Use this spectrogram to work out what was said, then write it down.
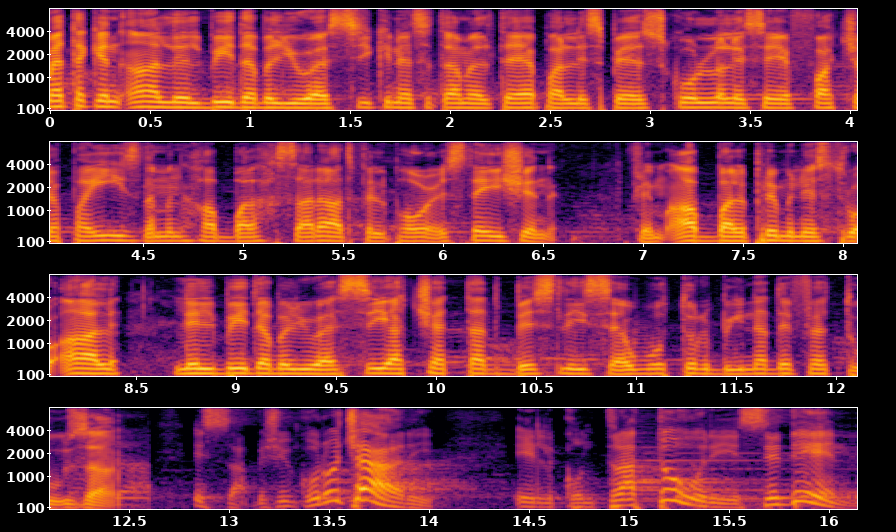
meta kien qal li l-BWSC kienet se tagħmel tajjeb għall-ispejjeż kollha li se jiffaċċja pajjiżna minħabba l-ħsarat fil-power station. Fl-imqabba l-Prim Ministru qal li l-BWSC aċċettat biss li jsewwu t-turbina difettuża. Issa, biex inkunu ċari, il-kuntratturi, is-sidien,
